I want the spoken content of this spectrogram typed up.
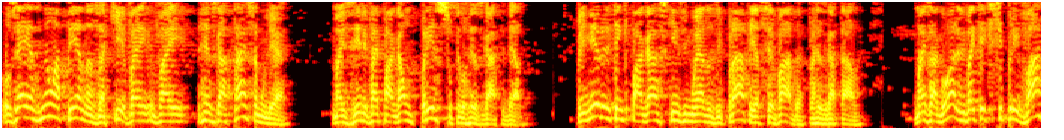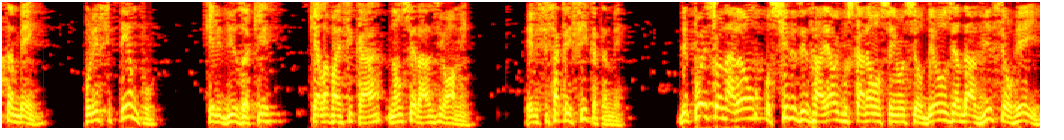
Oséias não apenas aqui vai, vai resgatar essa mulher, mas ele vai pagar um preço pelo resgate dela. Primeiro ele tem que pagar as 15 moedas de prata e a cevada para resgatá-la. Mas agora ele vai ter que se privar também, por esse tempo que ele diz aqui que ela vai ficar, não serás de homem. Ele se sacrifica também. Depois tornarão os filhos de Israel e buscarão ao Senhor seu Deus e a Davi seu rei,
